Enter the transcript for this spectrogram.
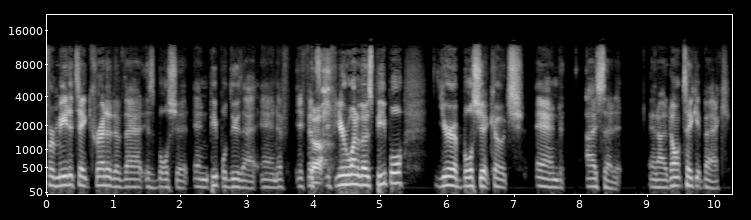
for me to take credit of that is bullshit. And people do that. And if, if it's, Ugh. if you're one of those people, you're a bullshit coach and I said it, and I don't take it back.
